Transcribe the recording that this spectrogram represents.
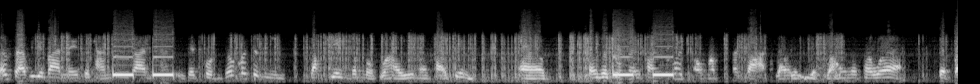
รักษาพยาบาลในสถานพยาบาลเอกชนเขาก็จะมีหลักเกณฑ์กำหนดไว้นะคะเช่นเอ่อทางกระทรวงการคลังก็จะออกมาประกาศรายละเอียดไว้นะคะว่า จะไป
